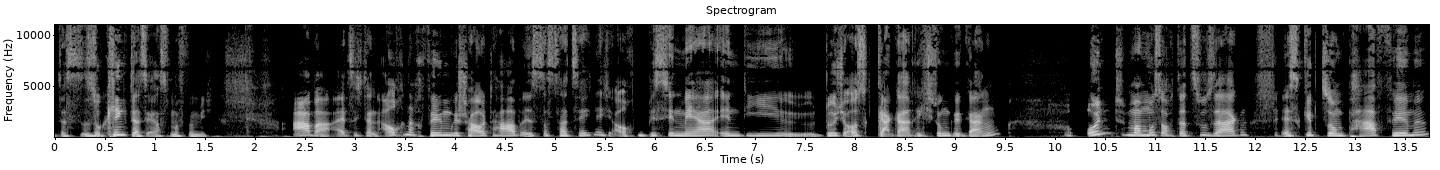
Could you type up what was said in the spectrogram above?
Das so klingt das erstmal für mich. Aber als ich dann auch nach Filmen geschaut habe, ist das tatsächlich auch ein bisschen mehr in die durchaus Gaga-Richtung gegangen. Und man muss auch dazu sagen, es gibt so ein paar Filme,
